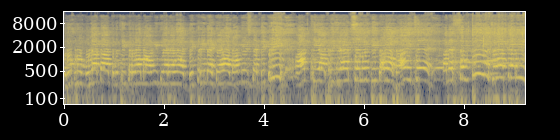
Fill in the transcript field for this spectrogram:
રૂબરૂ મુલાકાત નથી કરવામાં આવી ત્યારે હું આ દીકરીને કહેવા માંગીશ કે દીકરી, આજથી આ બ્રિજરાજ સોલંકી તારો ભાઈ છે અને સંપૂર્ણ જવાબદારી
